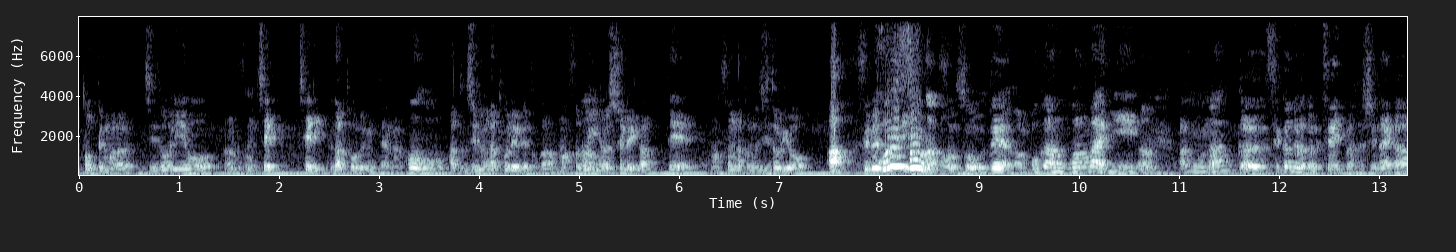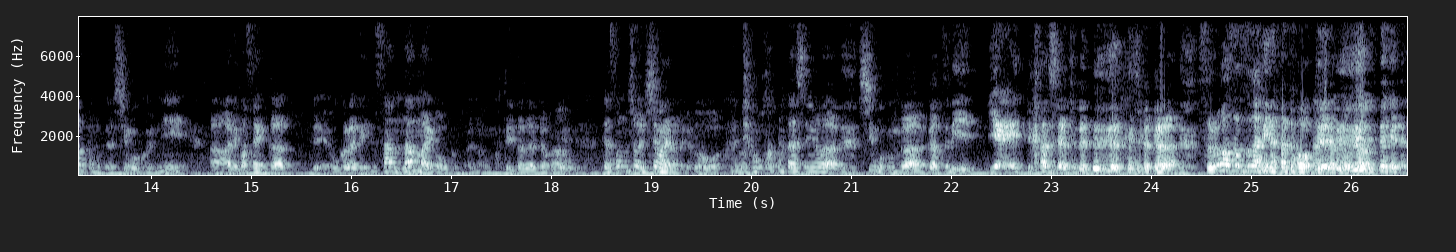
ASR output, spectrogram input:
うん撮ってもらう。自撮りをうん。そのチェチェリックが撮るみたいな、うんうん。あと自分が撮れるとか、まあ、そういろいろ種類があって、まあ、その中の自撮りをあするってこれそうなの？そうそう。で僕あのこの前に、うん。あのなんかせっかくだからチェリックの写真ないかなと思って慎吾君にあ「ありませんか?」って送られてきて何枚か送あの送っていただいたわけ、うん。でそのうちの1枚なんだけど、ん。でもこの写真は慎吾君ががっつり「イエーイ!」って感じでやってる。だからそれはさすがになと思って。で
